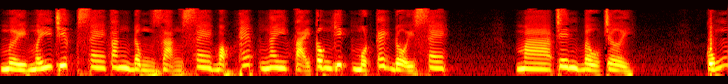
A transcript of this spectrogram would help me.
Mười mấy chiếc xe tăng đồng dạng xe bọc thép ngay tại công kích một cách đội xe. Mà trên bầu trời. Cũng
